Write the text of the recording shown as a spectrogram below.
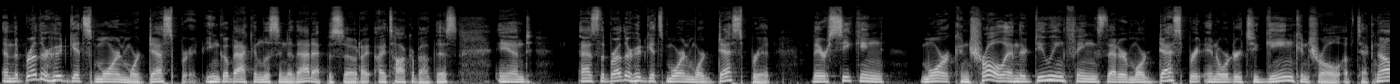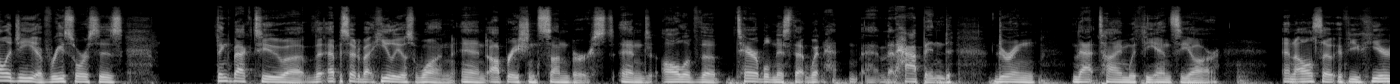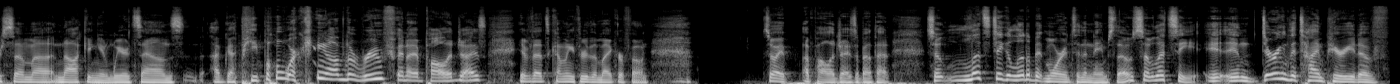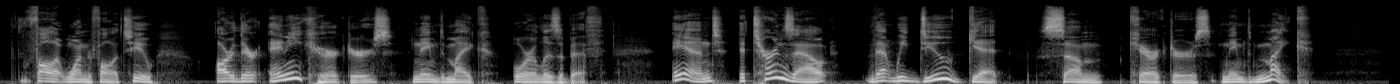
And the Brotherhood gets more and more desperate. You can go back and listen to that episode. I, I talk about this. And as the Brotherhood gets more and more desperate, they're seeking more control and they're doing things that are more desperate in order to gain control of technology, of resources. Think back to uh, the episode about Helios 1 and Operation Sunburst and all of the terribleness that went that happened during that time with the NCR. And also, if you hear some uh, knocking and weird sounds, I've got people working on the roof, and I apologize if that's coming through the microphone. So I apologize about that. So let's dig a little bit more into the names, though. So let's see. In, in during the time period of Fallout One and Fallout Two, are there any characters named Mike or Elizabeth? And it turns out that we do get some characters named Mike.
